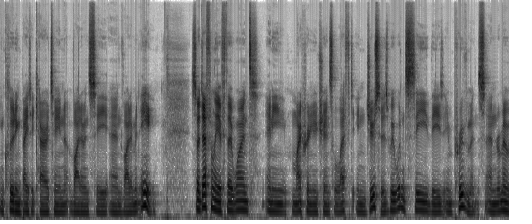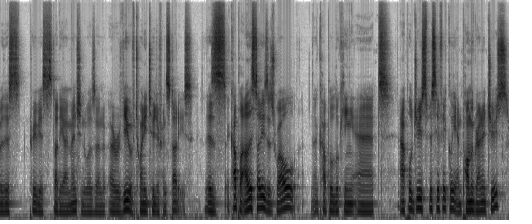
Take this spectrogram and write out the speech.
including beta carotene, vitamin C, and vitamin E. So, definitely, if there weren't any micronutrients left in juices, we wouldn't see these improvements. And remember, this previous study I mentioned was an, a review of 22 different studies. There's a couple of other studies as well, a couple looking at apple juice specifically and pomegranate juice.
